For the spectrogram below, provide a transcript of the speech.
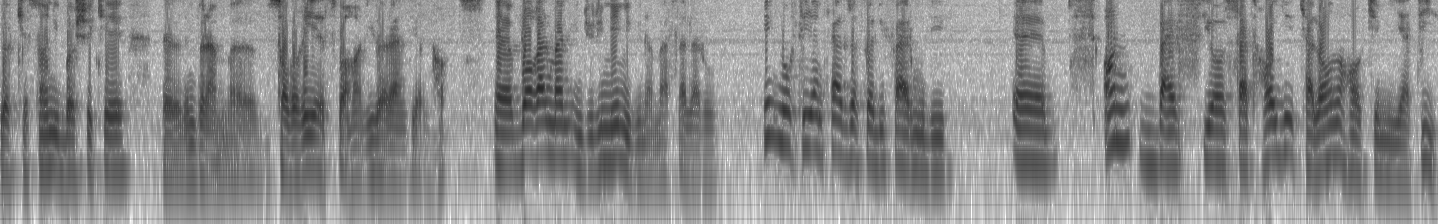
یا کسانی باشه که نمی‌دونم سابقه اصفهانی دارند یا اینها. واقعا من اینجوری نمی‌بینم مسئله رو. این نکته هم که حضرت علی فرمودید آن سیاست های کلان حاکمیتی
